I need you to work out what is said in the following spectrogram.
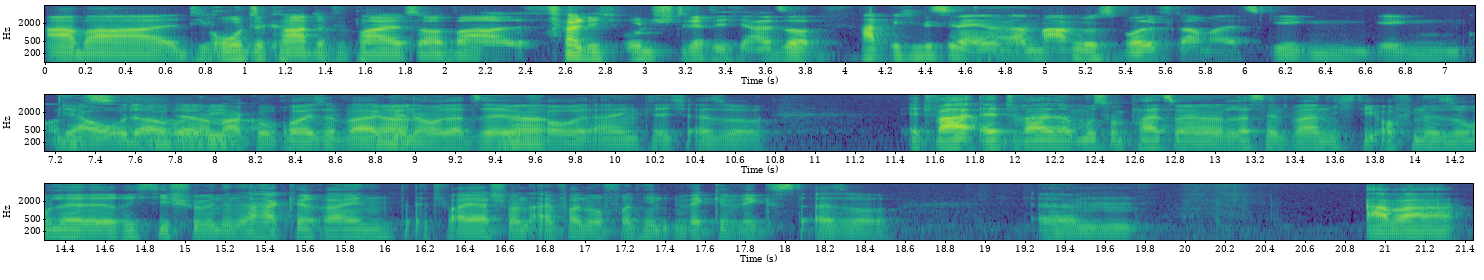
aber die rote Karte für Palsor war völlig unstrittig. Also hat mich ein bisschen erinnert ja. an Marius Wolf damals gegen, gegen uns. Ja, oder, oder Marco Reuse, war ja. genau dasselbe ja. Foul eigentlich. Also etwa, etwa, da muss man Palzmeier lassen, es war nicht die offene Sohle richtig schön in der Hacke rein. Es war ja schon einfach nur von hinten weggewichst. Also, ähm, aber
